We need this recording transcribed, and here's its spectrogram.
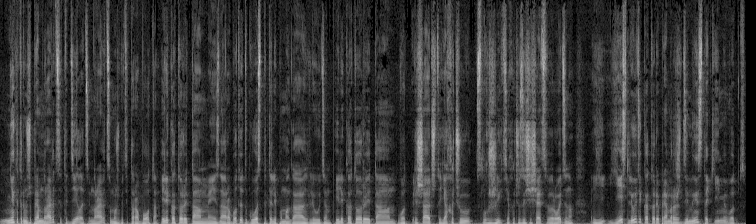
некоторым же прям нравится это делать, им нравится, может быть, эта работа. Или которые там, я не знаю, работают в госпитале, помогают людям. Или которые там вот решают, что я хочу служить, я хочу защищать свою родину. И есть люди, которые прям рождены с такими вот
